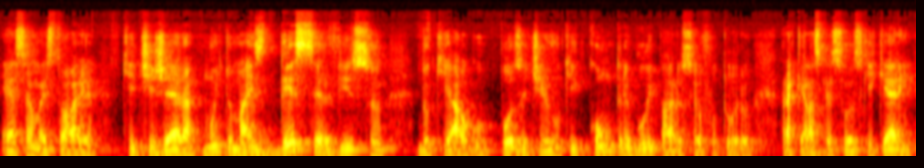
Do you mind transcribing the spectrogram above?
essa é uma história que te gera muito mais desserviço do que algo positivo que contribui para o seu futuro. Para aquelas pessoas que querem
